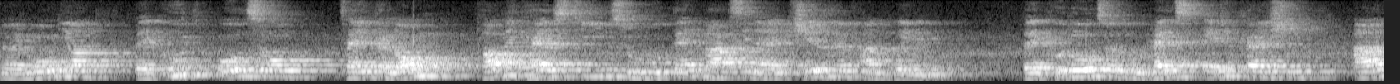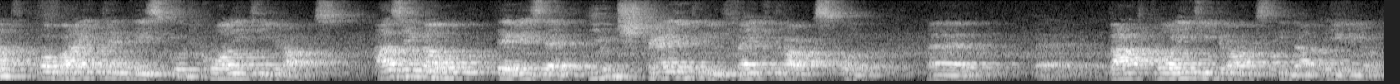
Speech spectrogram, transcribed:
pneumonia, they could also take along public health teams who would then vaccinate children and women. They could also do health education and provide them with good quality drugs. As you know, there is a huge trade in fake drugs or bad quality drugs in that area.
